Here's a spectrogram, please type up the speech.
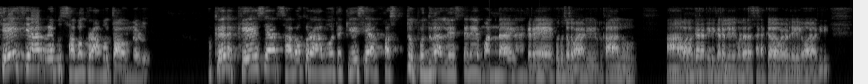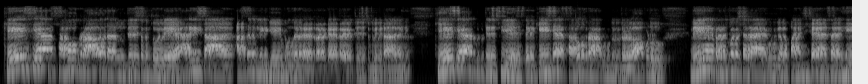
కేసీఆర్ రేపు సభకు రాబోతా ఉన్నాడు. ఒకవేళ కేసీఆర్ సభకు రాబోతే కేసీఆర్ ఫస్ట్ పొద్దుగా లేస్తేనే మందాకనే కొంచెం అటు ఇటు కాళ్ళు వంకర టిక్కర్ లేకుండా చక్కగా పడతాయి కాబట్టి కేసీఆర్ సభకు రావద్దన్న ఉద్దేశంతో హరీష్ అసెంబ్లీ గేట్ ముందర రకరకాల టెస్ట్ పెట్టాలని కేసీఆర్ టెస్ట్ చేస్తే కేసీఆర్ సభకు రాకుంటుంటాడు. అప్పుడు నేనే ప్రతిపక్ష నాయకుడిగా పనిచేయాల్సని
